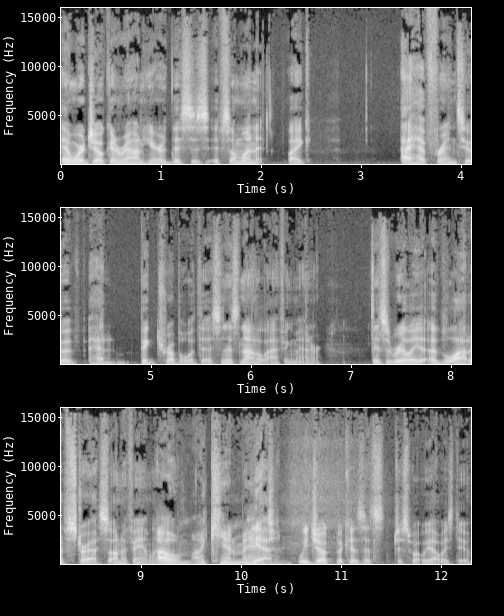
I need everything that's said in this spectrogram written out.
and we're joking around here. This is if someone like I have friends who have had big trouble with this, and it's not a laughing matter. It's really a lot of stress on a family. Oh, I can't imagine. yeah. We joke because it's just what we always do.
